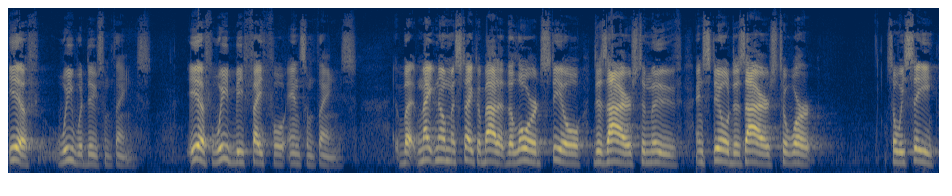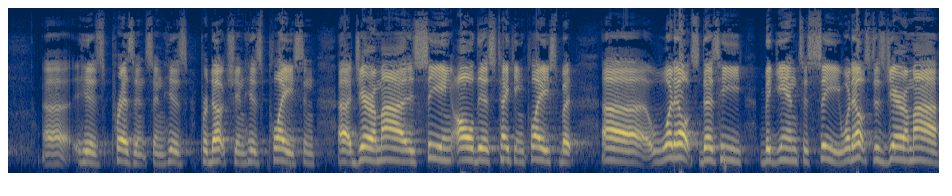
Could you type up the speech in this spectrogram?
If we would do some things. If we'd be faithful in some things. But make no mistake about it, the Lord still desires to move and still desires to work. So we see uh, His presence and His production, His place, and uh, Jeremiah is seeing all this taking place, but uh, what else does he begin to see? What else does Jeremiah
